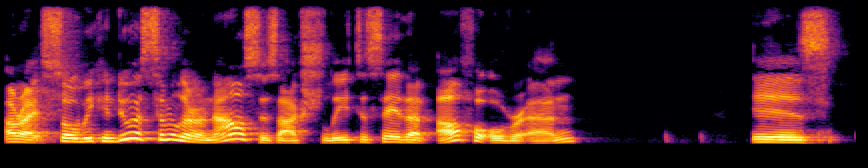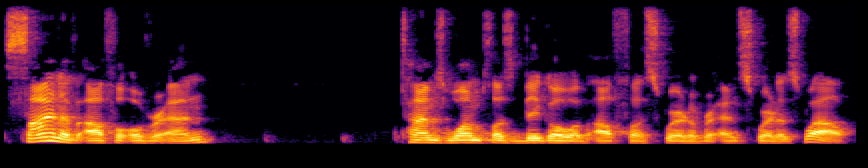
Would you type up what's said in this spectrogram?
All right, so we can do a similar analysis actually to say that alpha over n is sine of alpha over n times 1 plus big O of alpha squared over n squared as well.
